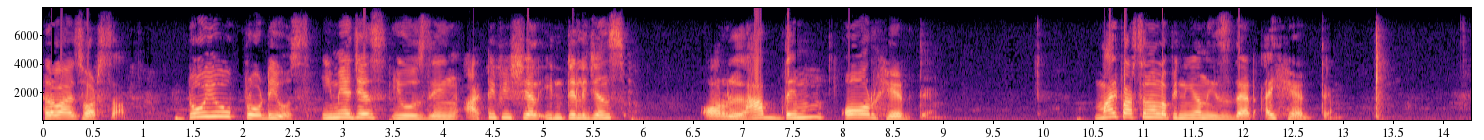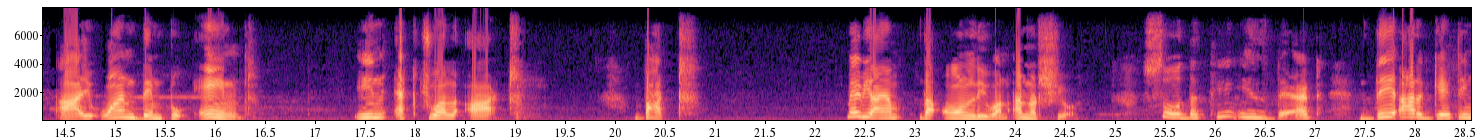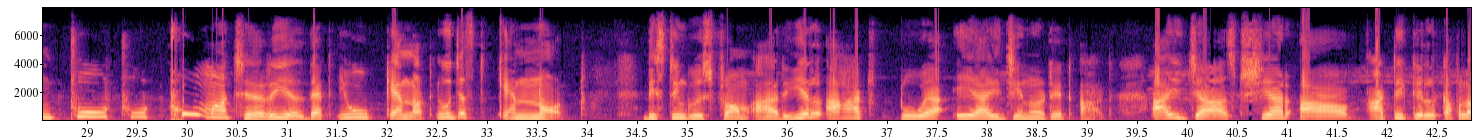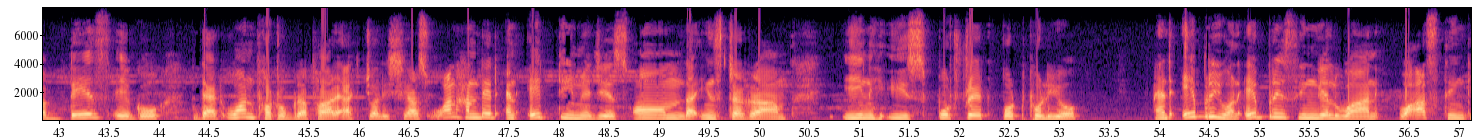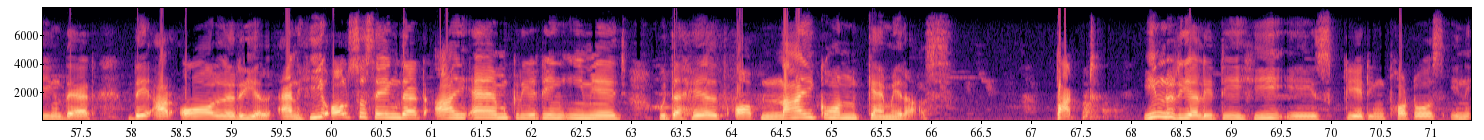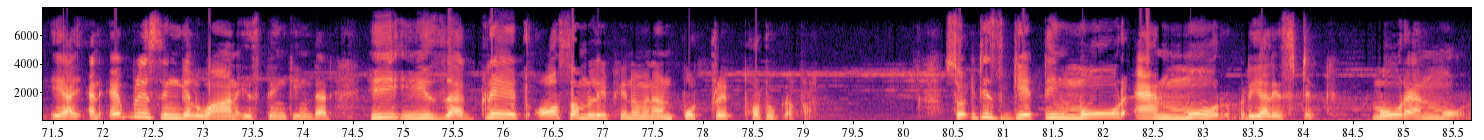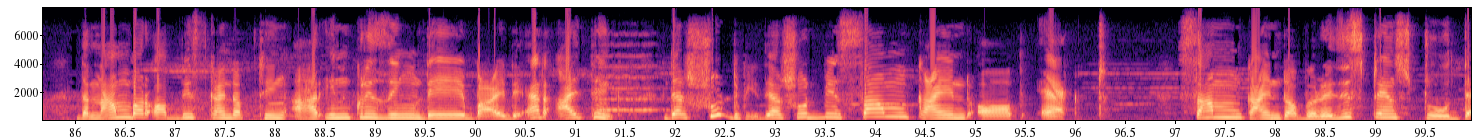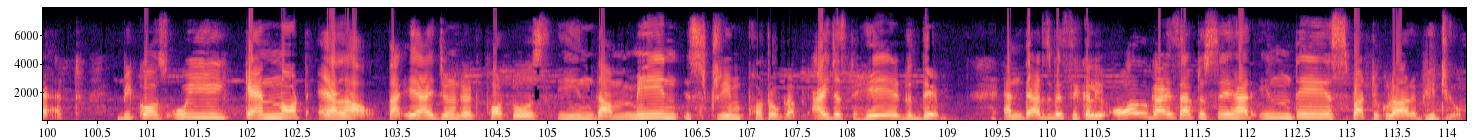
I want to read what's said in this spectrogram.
hello guys what's up? Do you produce images using artificial intelligence or love them or hate them? My personal opinion is that i hate them. I want them to end in actual art. But maybe i am the only one i'm not sure. So the thing is that they are getting too too much real that you cannot you just cannot distinguish from a real art to a ai generated art. I just share a article couple of days ago that one photographer actually shares 180 images on the instagram in his portrait portfolio and everyone every single one was thinking that they are all real. And he also saying that i am creating image with the help of nikon cameras. But in reality he is creating photos in ai and every single one is thinking that he is a great awesomely phenomenon portrait photographer so it is getting more and more realistic. More and more. The number of this kind of thing are increasing day by day. And i think there should be there should be some kind of act some kind of resistance to that. Because we cannot allow the ai generated photos in the mainstream photography. I just hate them and that's basically all guys I have to say here in this particular video.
